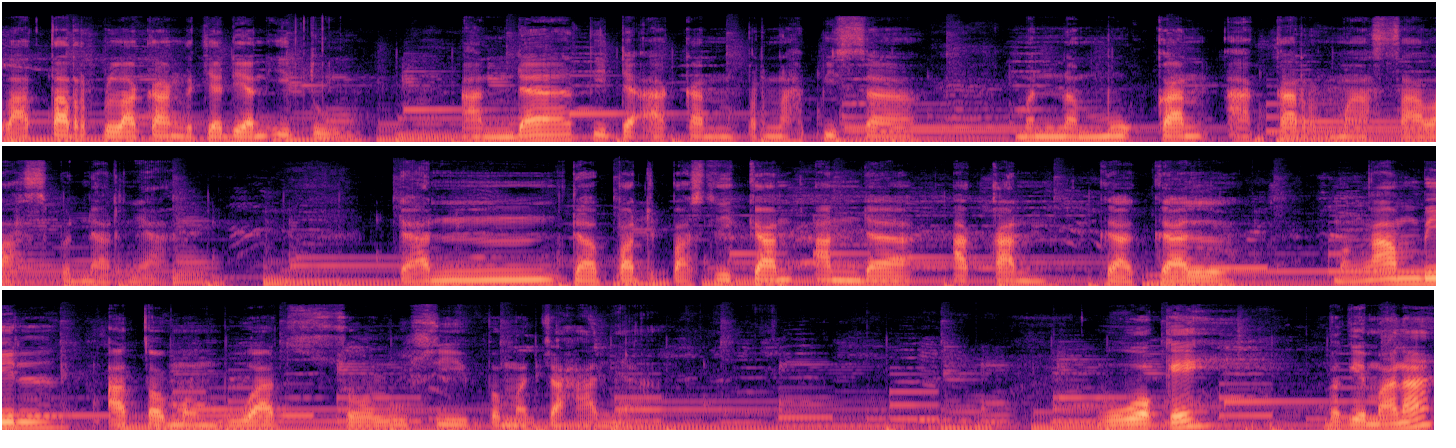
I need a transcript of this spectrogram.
latar belakang kejadian itu, Anda tidak akan pernah bisa menemukan akar masalah sebenarnya dan dapat dipastikan Anda akan gagal mengambil atau membuat solusi pemecahannya. Oke, bagaimana?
